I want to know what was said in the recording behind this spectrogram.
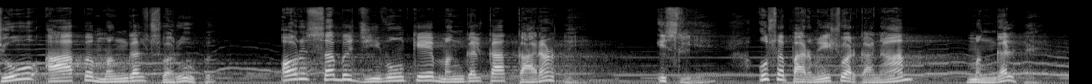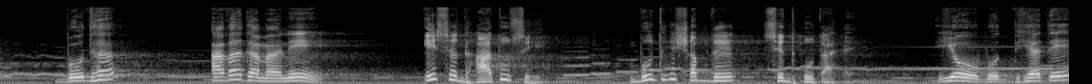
जो आप मंगल स्वरूप और सब जीवों के मंगल का कारण है इसलिए उस परमेश्वर का नाम मंगल है। बुध अवगमने। इस धातु से बुध शब्द सिद्ध होता है। यो बुध्यते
